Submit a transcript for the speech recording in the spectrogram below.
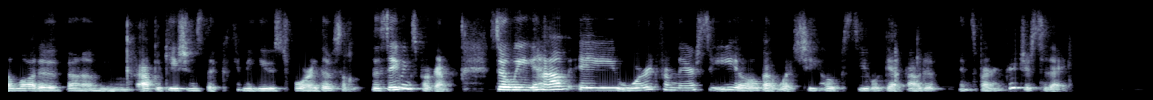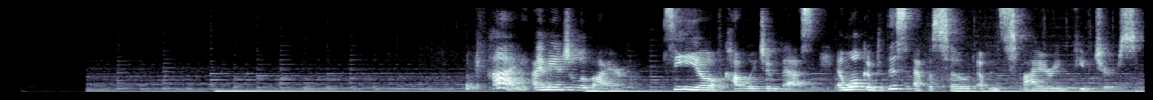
a lot of um, applications that can be used for the, the savings program. So we have a word from their CEO about what she hopes you will get out of Inspiring Futures today. Hi, I'm Angela Baier, CEO of College Invest, and welcome to this episode of Inspiring Futures.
